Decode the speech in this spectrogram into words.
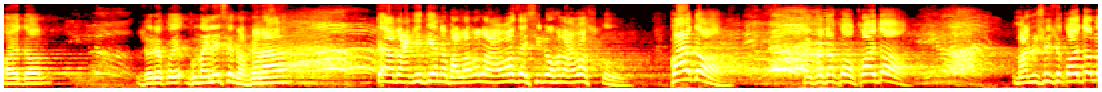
কয় দল? জোরে কই ঘুমাইলেছেন আপনারা? তার আগে দিয়ে না ভালো ভালো আওয়াজ আইছিল ওখানে আওয়াজ কো কয় দ এই কথা কো কয় দ মানুষ হয়েছে কয় দল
